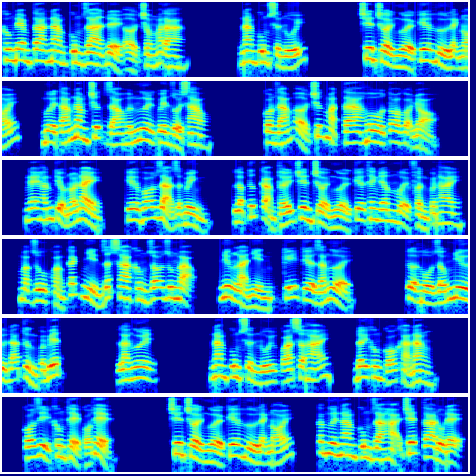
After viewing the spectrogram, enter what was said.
không đem ta nam cung ra để ở trong mắt ta nam cung sơn núi. Trên trời người kia hừ lạnh nói, mười tám năm trước giáo huấn ngươi quên rồi sao? Còn dám ở trước mặt ta hô to gọi nhỏ. Nghe hắn kiểu nói này, kia võ giả giật mình, lập tức cảm thấy trên trời người kia thanh âm mười phần quen hay, mặc dù khoảng cách nhìn rất xa không rõ dung mạo, nhưng là nhìn kỹ kia dáng người. Tựa hồ giống như đã từng quen biết. Là ngươi. Nam cung sườn núi quá sợ hãi, đây không có khả năng. Có gì không thể có thể. Trên trời người kia hừ lạnh nói, các ngươi nam cung gia hại chết ta đồ đệ,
